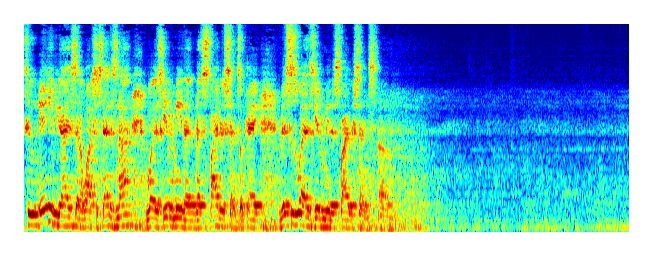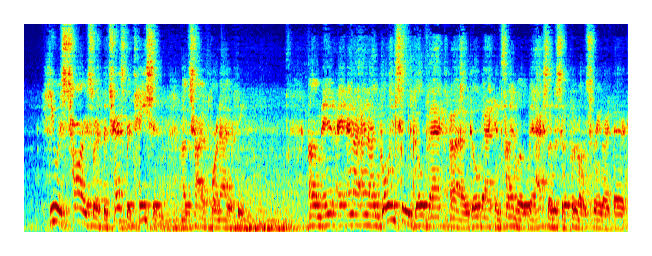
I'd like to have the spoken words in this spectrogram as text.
to any of you guys that are watching this, that is not what is giving me the, the spider sense, okay? This is what is giving me the spider sense. Um, he was charged with the transportation of child pornography. Um, and and, I, am going to go back uh, go back in time a little bit. Actually, I'm just going to put it on screen right there.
